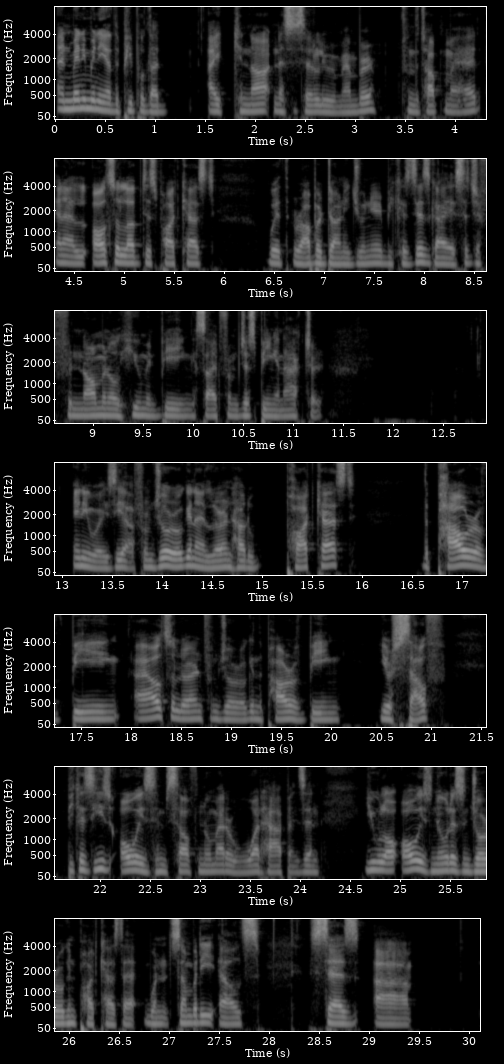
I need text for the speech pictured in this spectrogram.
and many many other people that I cannot necessarily remember from the top of my head. And I also love this podcast with Robert Downey Jr. because this guy is such a phenomenal human being aside from just being an actor. Anyways, yeah, from Joe Rogan I learned how to podcast, the power of being I also learned from Joe Rogan the power of being yourself because he's always himself no matter what happens and you will always notice in Joe Rogan podcast that when somebody else says uh,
